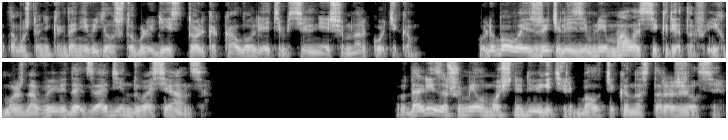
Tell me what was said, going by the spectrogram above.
потому что никогда не видел, чтобы людей столько кололи этим сильнейшим наркотиком. У любого из жителей Земли мало секретов, их можно выведать за один-два сеанса. Вдали зашумел мощный двигатель, Балтика насторожился.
